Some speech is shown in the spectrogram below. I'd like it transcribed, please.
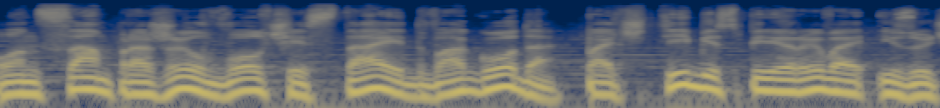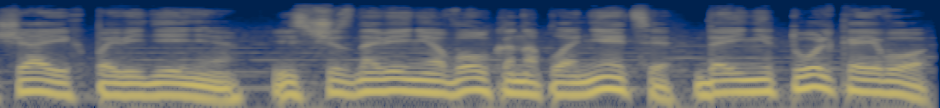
он сам прожил в волчьей стае два года, почти без перерыва изучая их поведение. Исчезновение волка на планете, да и не только его,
